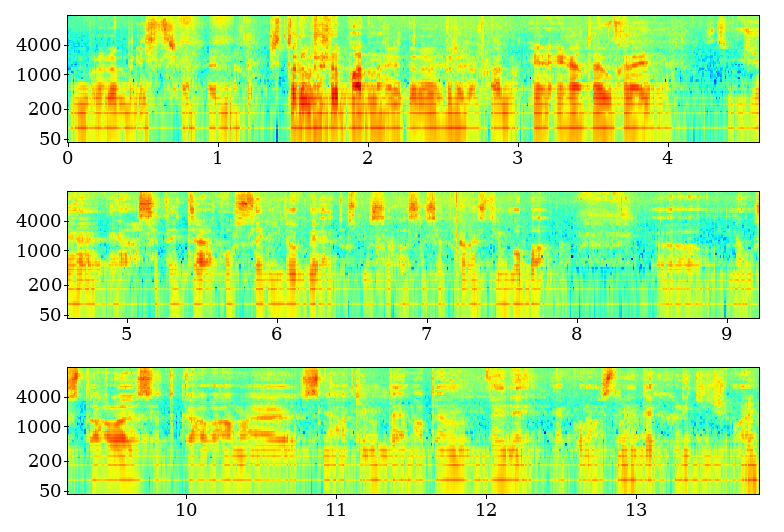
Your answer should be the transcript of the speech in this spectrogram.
bude dobrý třeba jednou. Že to dobře dopadne. Že to dobře dopadne. I, I na té Ukrajině. S tím, že já se teď třeba v poslední době, to jsme se vlastně setkali s tím oba, eh, neustále setkáváme s nějakým tématem viny, jako na straně těch lidí, že mají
